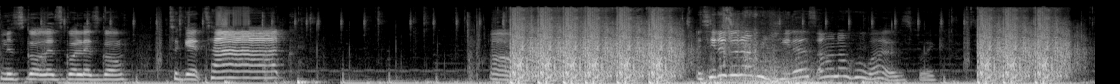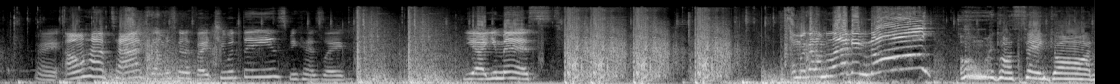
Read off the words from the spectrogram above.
Let's go, let's go, let's go. To get tack. Oh. Is he the dude that Vegeta's? I don't know who was. Like. Alright, I don't have tag, but I'm just gonna fight you with these because like. Yeah, you missed. Oh my god, I'm lagging! No! Oh my god, thank god.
